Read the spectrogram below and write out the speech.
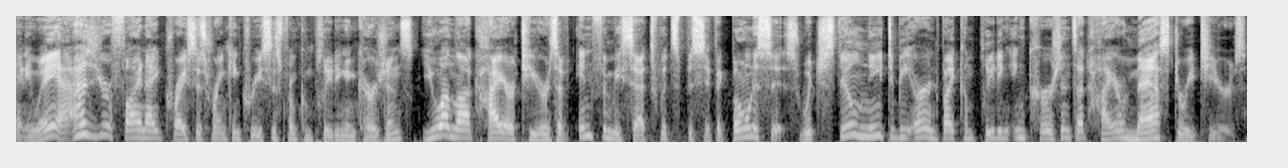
Anyway, as your finite crisis rank increases from completing incursions, you unlock higher tiers of infamy sets with specific bonuses, which still need to be earned by completing incursions at higher mastery tiers.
